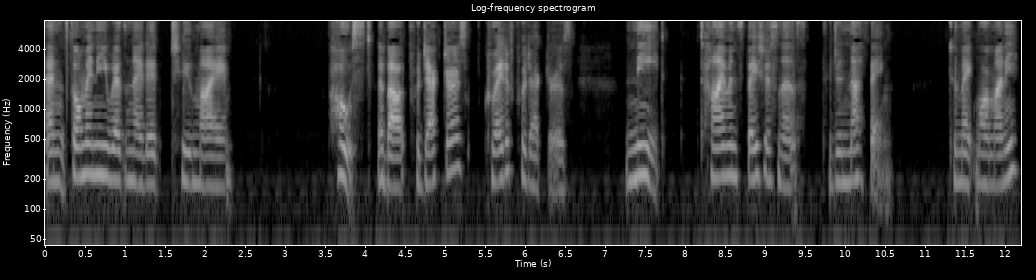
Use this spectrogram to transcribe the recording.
And so many resonated to my post about projectors, creative projectors need time and spaciousness to do nothing to make more money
